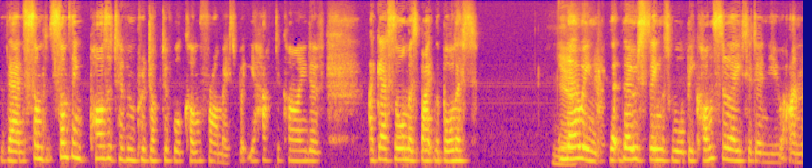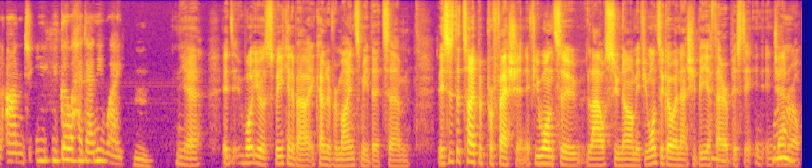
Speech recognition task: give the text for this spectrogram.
then some something positive and productive will come from it. But you have to kind of, I guess, almost bite the bullet yeah. knowing that those things will be constellated in you and and you, you go ahead anyway. Yeah, it, what you're speaking about, it kind of reminds me that um, this is the type of profession. If you want to Lao tsunami, if you want to go and actually be a mm. therapist in, in, in mm. general,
